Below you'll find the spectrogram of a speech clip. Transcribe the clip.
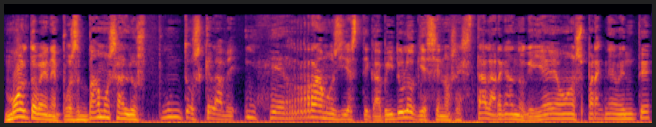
Molto bene, pues vamos a los puntos clave y cerramos ya este capítulo que se nos está alargando, que ya llevamos prácticamente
